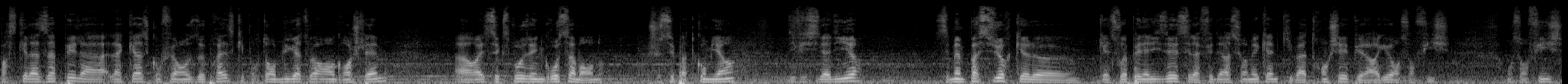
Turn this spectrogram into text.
Parce qu'elle a zappé la, case conférence de presse, qui est pourtant obligatoire en Grand Chelem. Alors elle s'expose à une grosse amende. Je ne sais pas de combien, difficile à dire. C'est même pas sûr qu'elle qu'elle soit pénalisée. C'est la fédération américaine qui va trancher. Puis à la rigueur, on s'en fiche. On s'en fiche.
